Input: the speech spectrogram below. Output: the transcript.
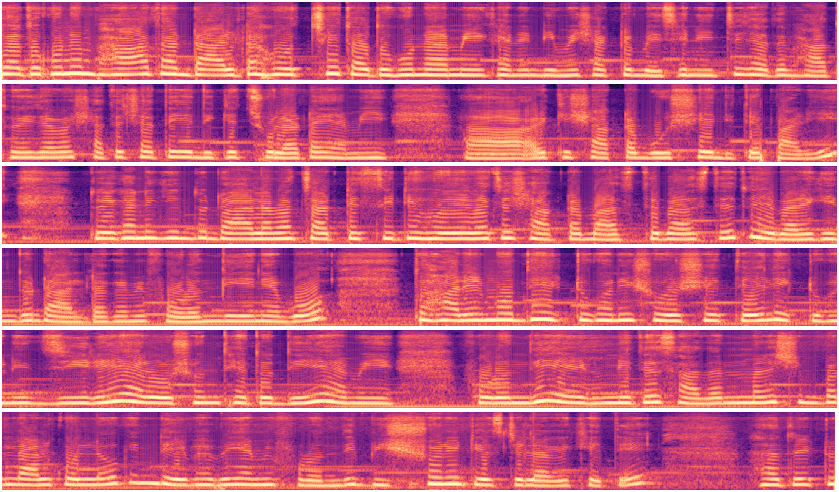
যতক্ষণে ভাত আর ডালটা হচ্ছে, ততক্ষণে আমি এখানে ডিমের শাকটা বেছে নিচ্ছি যাতে ভাত হয়ে যাওয়ার সাথে সাথে এদিকে চুলাটাই আমি আর কি শাকটা বসিয়ে দিতে পারি। তো এখানে কিন্তু ডাল আমার চারটে সিটি হয়ে গেছে শাকটা বাঁচতে বাঁচতে। তো এবারে কিন্তু ডালটাকে আমি ফোড়ন দিয়ে নেব। তো হাঁড়ির মধ্যে একটুখানি সর্ষের তেল, একটুখানি জিরে আর রসুন থেতো দিয়ে আমি ফোড়ন দিয়ে, এমনিতে সাধারণ মানে সিম্পল ডাল করলেও কিন্তু এইভাবেই আমি ফোড়ন দিই। ভীষণই টেস্টি লাগে খেতে। হ্যাঁ তো একটু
